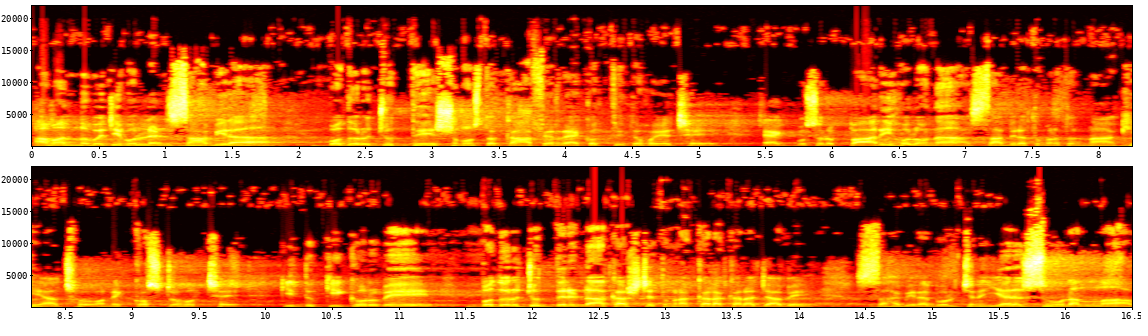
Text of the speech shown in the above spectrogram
আমার নবজি বললেন, সাহাবিরা, বদর যুদ্ধে সমস্ত কাফের একত্রিত হয়েছে। এক বছর পারই হলো না। সাহাবিরা তোমরা তো না খেয়ে আছো, অনেক কষ্ট হচ্ছে। কিন্তু কি করবে? বদর যুদ্ধের ডাক আসছে, তোমরা কারা কারা যাবে? সাহাবিরা বলছেন ইয়ারে সুল আল্লাহ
